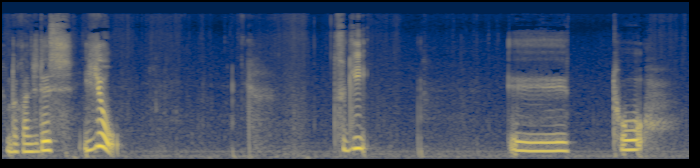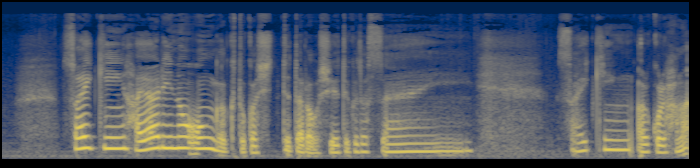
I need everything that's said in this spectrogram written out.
そんな感じです。以上。次。えー、っと。最近流行りの音楽とか知ってたら教えてください。最近、あれこれ話、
